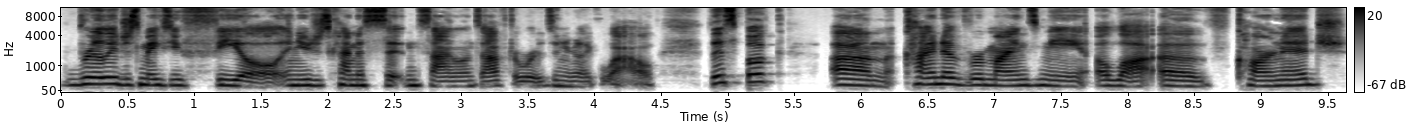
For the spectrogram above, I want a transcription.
really just makes you feel and you just kind of sit in silence afterwards and you're like, wow. This book um kind of reminds me a lot of Carnage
